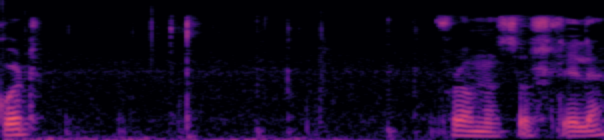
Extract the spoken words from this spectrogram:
Akkurat. Flammen står stille.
